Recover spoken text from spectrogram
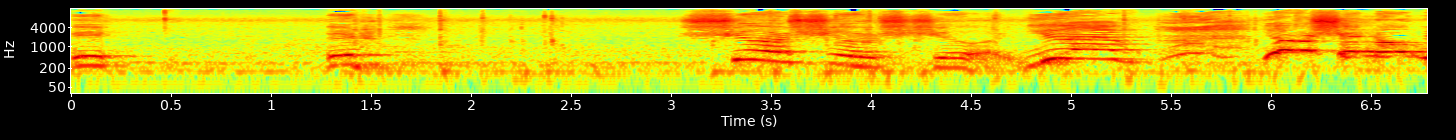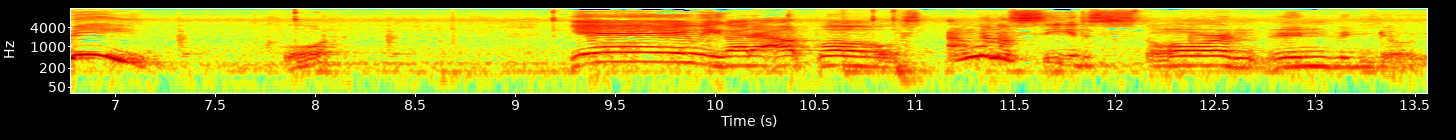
It, it, sure, sure, sure. You have, you have a shinobi. Cool. Yay, we got an outpost. I'm gonna see the store and inventory.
